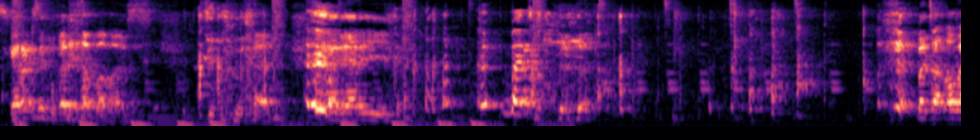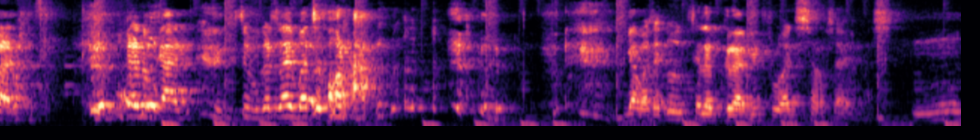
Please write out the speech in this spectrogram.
Sekarang kesibukannya apa Mas? Kesibukan sehari-hari. Baca Baca komen Mas. bukan bukan bukan saya baca orang Enggak mas, itu selebgram influencer saya mas Hmm,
